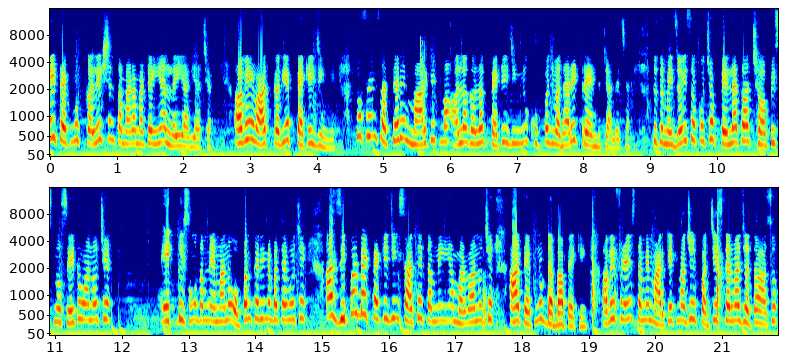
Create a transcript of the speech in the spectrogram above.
એ ટાઈપનું કલેક્શન તમારા માટે અહીંયા લઈ આવ્યા છે. હવે વાત કરીએ પેકેજિંગની તો ફ્રેન્ડ્સ અત્યારે માર્કેટમાં અલગ અલગ પેકેજિંગનું ખૂબ જ વધારે ટ્રેન્ડ ચાલે છે. તો તમે જોઈ શકો છો, પહેલાં તો આ છ પીસનો સેટ હોવાનો છે એક પીસ હું તમને એમાંનો ઓપન કરીને બતાવ્યો છે. આ ઝીપર બેગ પેકેજિંગ સાથે તમને અહીંયા મળવાનું છે. આ ટાઈપનું ડબ્બા પેકિંગ હવે ફ્રેન્ડ્સ તમે માર્કેટમાં જો પરચેસ કરવા જતા હશો,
